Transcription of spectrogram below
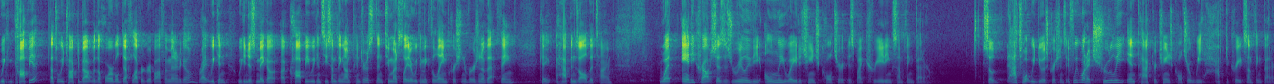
we can copy it. That's what we talked about with the horrible Def Leppard ripoff a minute ago, right? We can we can just make a, a copy. We can see something on Pinterest, and two months later, we can make the lame Christian version of that thing. Okay, it happens all the time. what Andy Crouch says is really the only way to change culture is by creating something better. So that's what we do as Christians. If we want to truly impact or change culture, we have to create something better.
